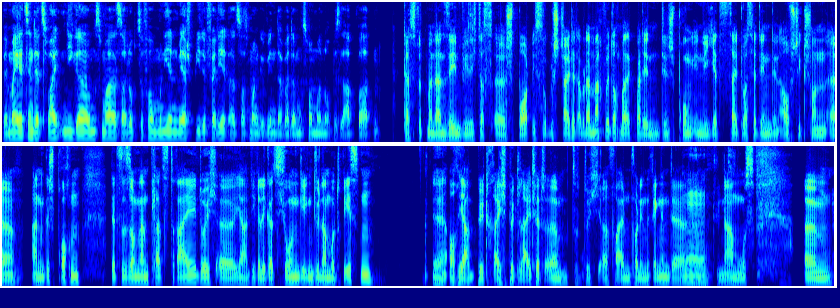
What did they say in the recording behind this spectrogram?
wenn man jetzt in der zweiten Liga, um es mal salopp zu formulieren, mehr Spiele verliert, als was man gewinnt, aber da muss man mal noch ein bisschen abwarten. Das wird man dann sehen, wie sich das äh, sportlich so gestaltet. Aber dann machen wir doch mal, den, den Sprung in die Jetztzeit. Du hast ja den, den Aufstieg schon äh, angesprochen. Letzte Saison dann Platz drei durch äh, ja, die Relegation gegen Dynamo Dresden. Äh, auch ja, bildreich begleitet, ähm, durch äh, vor allem von den Rängen der äh, mhm. Dynamos. Ähm,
